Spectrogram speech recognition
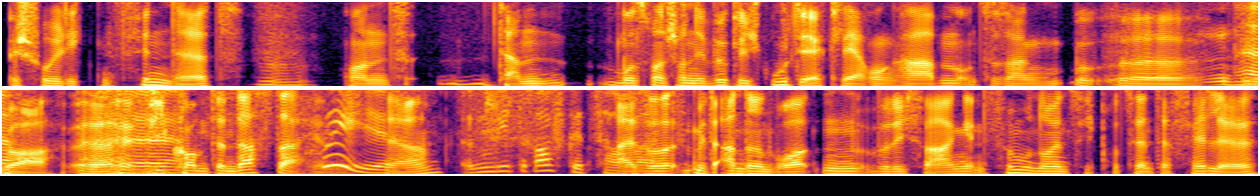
Beschuldigten findet. Mhm. Und dann muss man schon eine wirklich gute Erklärung haben, um zu sagen, äh, ja, äh, wie kommt denn das dahin? Hui, ja? Irgendwie draufgezaubert. Also mit anderen Worten würde ich sagen, in 95 Prozent der Fälle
